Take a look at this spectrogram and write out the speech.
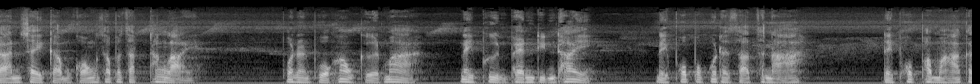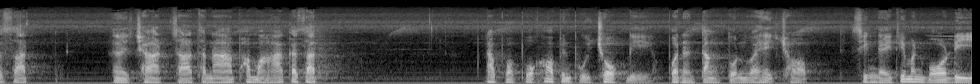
การใส่กรรมของสรรพสัตว์ทั้งหลาย ราะนั้นพวกเข้าเกิดมาในพื้นแผ่นดินไทยได้พบพระพุทธศาสนา ได้พบพระมหากษัตริย์ ชาติศาสนาพระมหากษัตริย์นับว่าพวกเขาเป็นผู้โชคดี เพราะนั้นตั้งตนไว้ให้ชอบ สิ่งไหนที่มันบอดี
